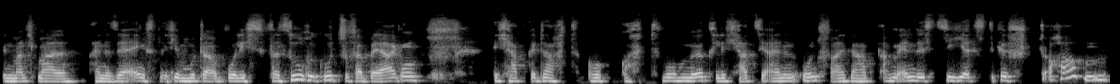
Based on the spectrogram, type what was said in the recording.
bin manchmal eine sehr ängstliche Mutter, obwohl ich versuche, gut zu verbergen ich habe gedacht, oh Gott, womöglich hat sie einen Unfall gehabt. Am Ende ist sie jetzt gestorben.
